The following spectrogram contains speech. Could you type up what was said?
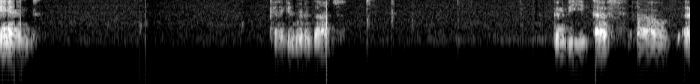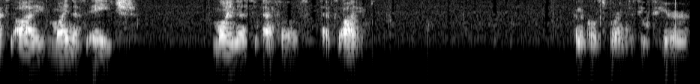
and can I get rid of that? It's going to be f of xi minus h minus f of xi. I'm Going to close parentheses here.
